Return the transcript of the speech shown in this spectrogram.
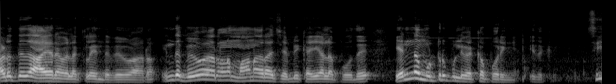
அடுத்தது ஆயிரம் விளக்கில் இந்த விவகாரம். இந்த விவகாரம்லாம் மாநகராட்சி எப்படி கையாள போகுது? என்ன முற்றுப்புள்ளி வைக்க போகிறீங்க இதுக்கு? சி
